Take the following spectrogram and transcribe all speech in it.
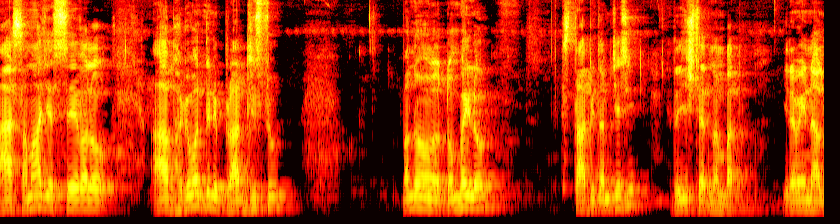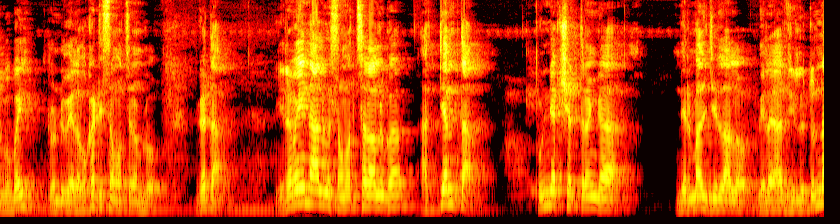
ఆ సమాజ సేవలో ఆ భగవంతుని ప్రార్థిస్తూ పంతొమ్మిది వందల తొంభైలో స్థాపితం చేసి రిజిస్టర్ నంబర్ ఇరవై నాలుగు బై రెండు వేల ఒకటి సంవత్సరంలో గత ఇరవై నాలుగు సంవత్సరాలుగా అత్యంత పుణ్యక్షేత్రంగా నిర్మల్ జిల్లాలో విలజిల్లుతున్న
